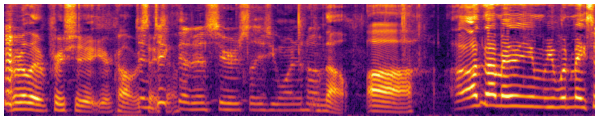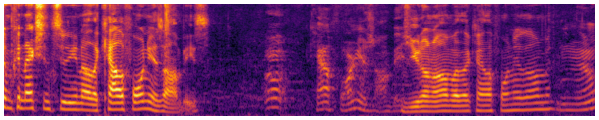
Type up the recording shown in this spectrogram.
I really appreciate your conversation. Didn't take that as seriously as you wanted, huh? No. Uh, I thought maybe you, you would make some connections to you know the California zombies. Oh, California zombies. You don't know about the California zombies? No.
